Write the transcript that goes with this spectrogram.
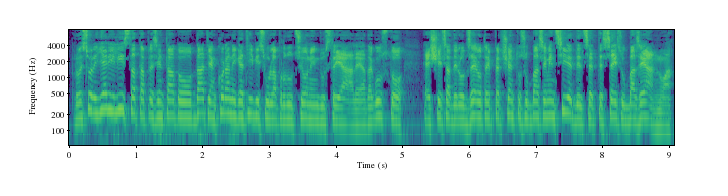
Professore, ieri l'Istat ha presentato dati ancora negativi sulla produzione industriale. Ad agosto è scesa dello 0,3% su base mensile e del 7,6% su base annua.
